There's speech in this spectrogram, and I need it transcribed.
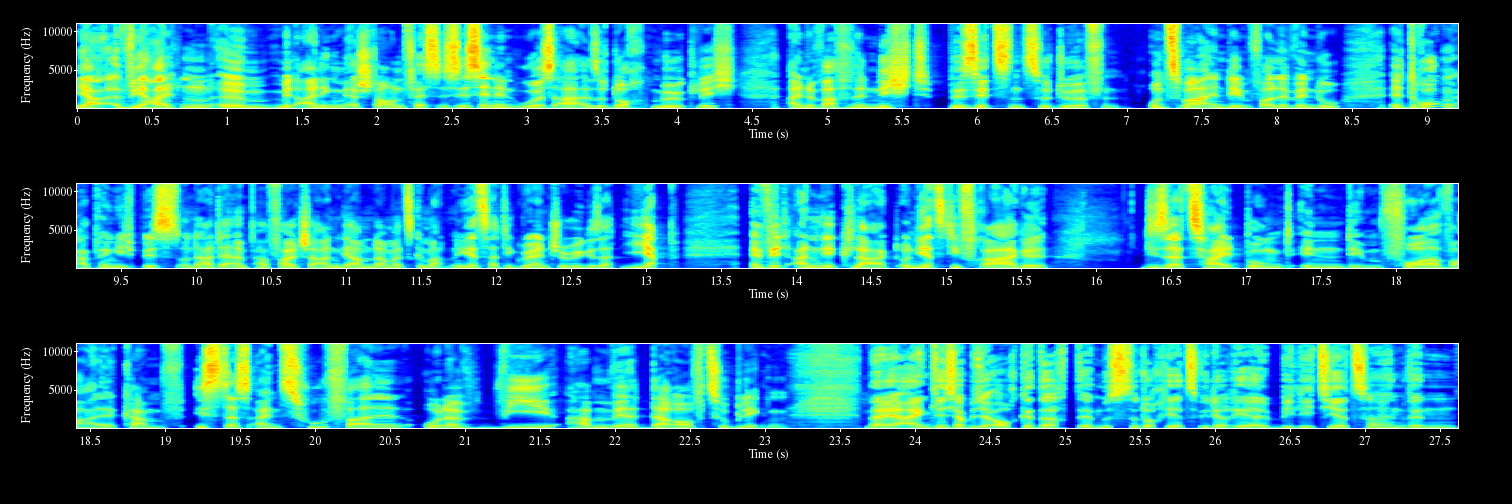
Ja, wir halten ähm, mit einigem Erstaunen fest, es ist in den USA also doch möglich, eine Waffe nicht besitzen zu dürfen. Und zwar in dem Falle, wenn du äh, drogenabhängig bist. Und da hat er ein paar falsche Angaben damals gemacht. Und jetzt hat die Grand Jury gesagt, ja, er wird angeklagt. Und jetzt die Frage, dieser Zeitpunkt in dem Vorwahlkampf, ist das ein Zufall oder wie haben wir darauf zu blicken? Naja, eigentlich habe ich auch gedacht, er müsste doch jetzt wieder rehabilitiert sein, wenn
